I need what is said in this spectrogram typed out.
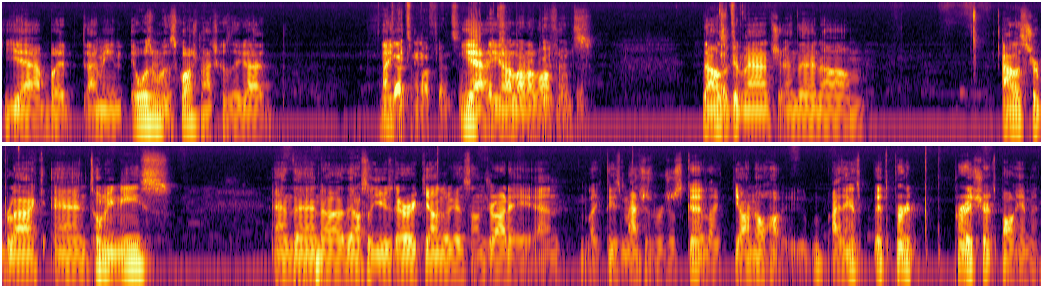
Yeah, but I mean, it wasn't really a squash match because they got He I got some offense. yeah, he got a lot of offense. movement. That was That's a good match, and then um, Aleister Black and Tony Nese, and then uh, they also used Eric Young against Andrade, and like these matches were just good. Like y'all know how I think it's it's pretty pretty sure it's Paul Heyman.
